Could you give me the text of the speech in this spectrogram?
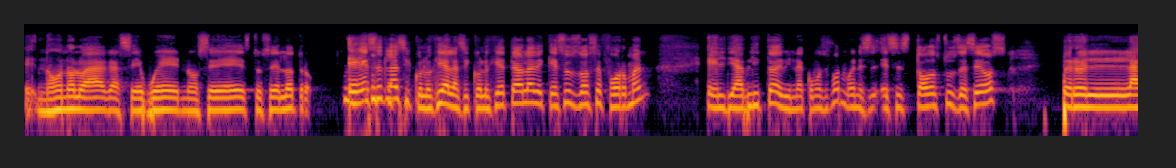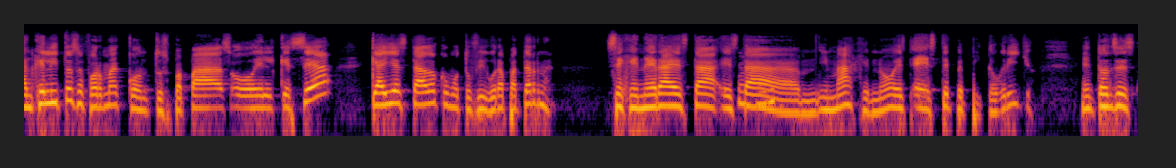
eh, no, no lo hagas, sé bueno, sé esto, sé el otro. Esa es la psicología. La psicología te habla de que esos dos se forman. El diablito adivina cómo se forman. ese es todos tus deseos pero el angelito se forma con tus papás o el que sea que haya estado como tu figura paterna. Se genera esta, esta imagen, ¿no? Este, este, Pepito Grillo. Entonces,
